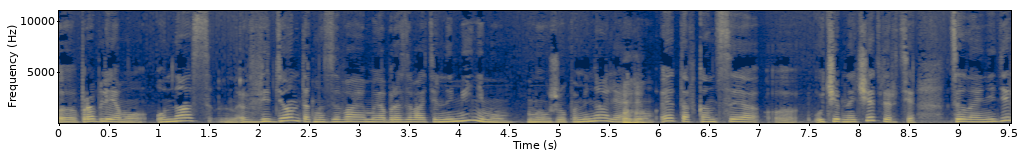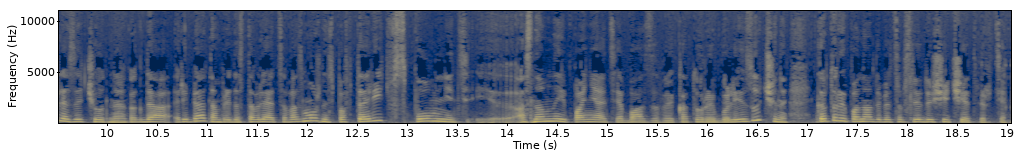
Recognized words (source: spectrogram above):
э, проблему. У нас введен так называемый образовательный минимум, мы уже упоминали о нем. Это в конце учебной четверти целая неделя зачетная, когда ребятам предоставляется возможность повторить, вспомнить основные понятия базовые, которые были изучены, которые понадобятся в следующей четверти.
